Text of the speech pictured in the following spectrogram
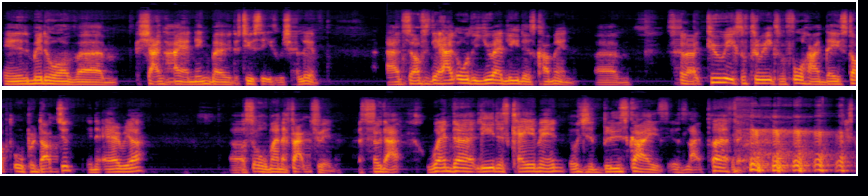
in the middle of um, Shanghai and Ningbo, the two cities which I lived. And so obviously they had all the UN leaders come in. Um, so like two weeks or three weeks beforehand, they stopped all production in the area, uh, so all manufacturing, so that when the leaders came in, it was just blue skies. It was like perfect.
